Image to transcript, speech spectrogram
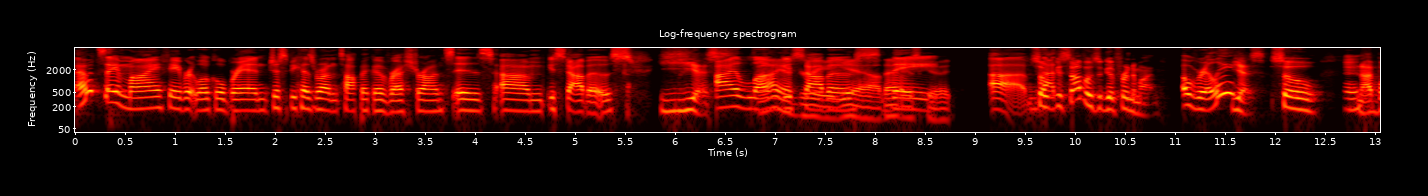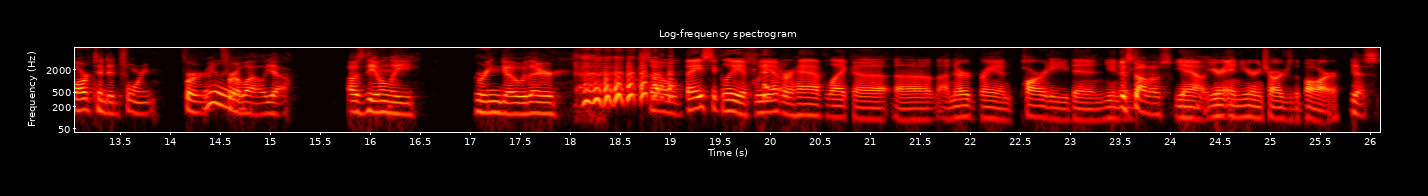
I would say my favorite local brand, just because we're on the topic of restaurants, is um, Gustavo's. Yes. I love I agree. Gustavo's. Yeah, that is they, good. Um, so that's- Gustavo's a good friend of mine. oh, really? Yes. So, Mm. and I bartended for him for Really? for a while. Yeah, I was the only gringo there. So basically, if we ever have like a, a, a nerd brand party, then, you know, Gustavo's. yeah, you're, and you're in charge of the bar. Yes.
